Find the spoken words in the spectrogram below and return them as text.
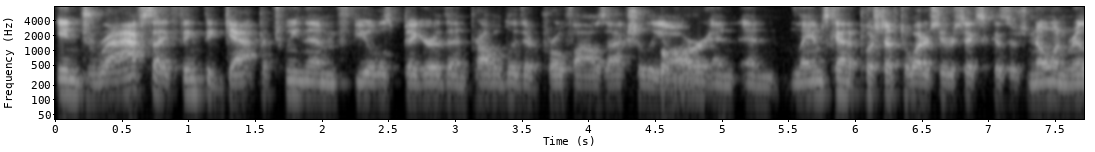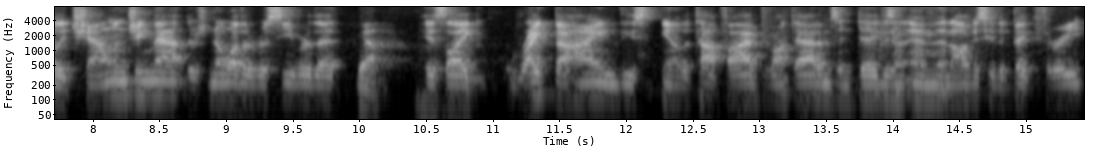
in drafts, I think the gap between them feels bigger than probably their profiles actually are. And and Lamb's kind of pushed up to wide receiver six because there's no one really challenging that. There's no other receiver that yeah. is like right behind these, you know, the top five, Davante Adams and Diggs, and, and then obviously the big three.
